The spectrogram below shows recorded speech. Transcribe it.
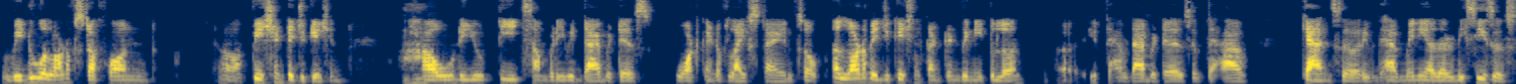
we do a lot of stuff on uh, patient education. Mhm. How do you teach somebody with diabetes what kind of lifestyle? So, a lot of education content they need to learn uh, if they have diabetes, if they have cancer, if they have many other diseases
